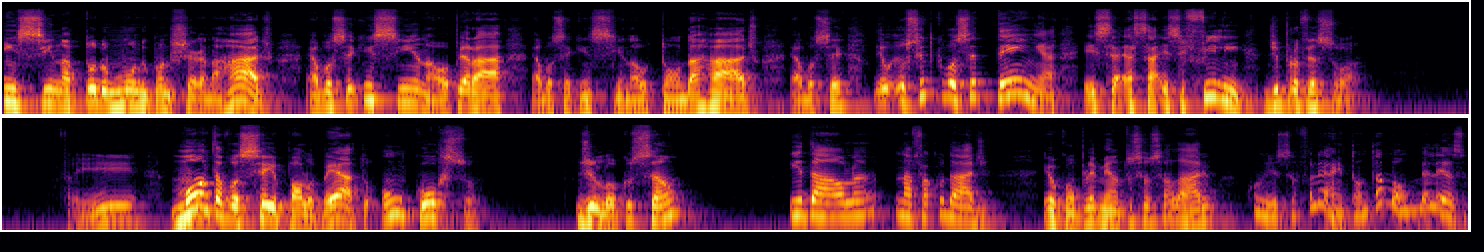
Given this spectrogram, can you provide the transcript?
ensina todo mundo quando chega na rádio. É você que ensina a operar, é você que ensina o tom da rádio, é você. Eu, eu sinto que você tenha esse, essa, esse feeling de professor. Falei, monta você e o Paulo Beto um curso de locução e dá aula na faculdade. Eu complemento o seu salário com isso. Eu falei, ah, então tá bom, beleza.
